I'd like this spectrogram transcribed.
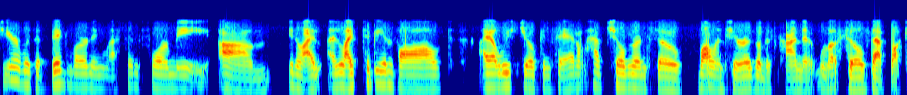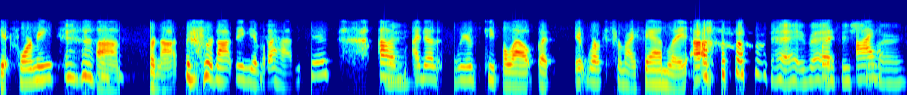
year was a big learning lesson for me. Um, you know, I, I like to be involved. I always joke and say I don't have children, so volunteerism is kind of what fills that bucket for me. Um, for not for not being able to have a kid. Um, Right. I know that weirds people out, but it works for my family. Um, right. Right. For I- sure.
